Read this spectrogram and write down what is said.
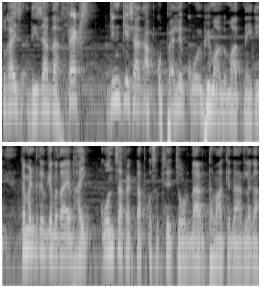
So guys these are the facts जिनके शायद आपको पहले कोई भी मालूम नहीं थी। कमेंट करके बताए भाई, कौन सा फैक्ट आपको सबसे जोरदार, धमाकेदार लगा?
